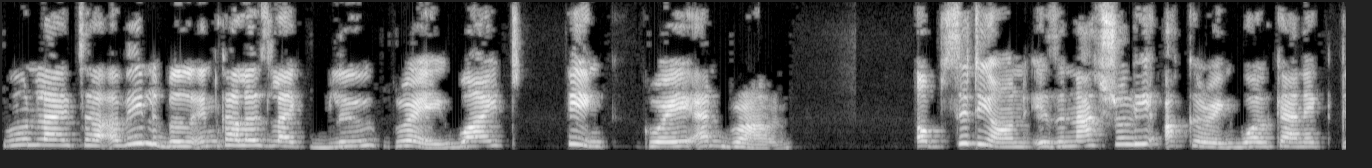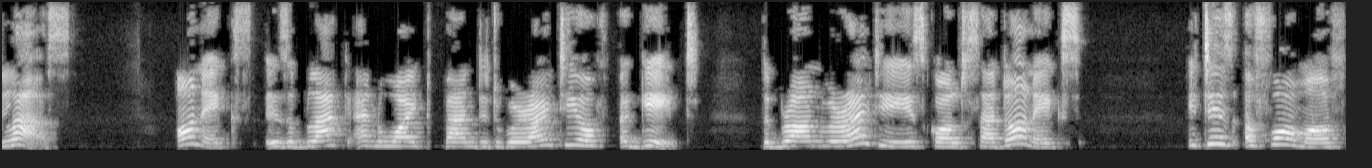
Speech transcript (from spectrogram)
Moonlights are available in colors like blue, gray, white, pink, gray, and brown. Obsidian is a naturally occurring volcanic glass. Onyx is a black and white banded variety of agate. The brown variety is called sardonyx. It is a form of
